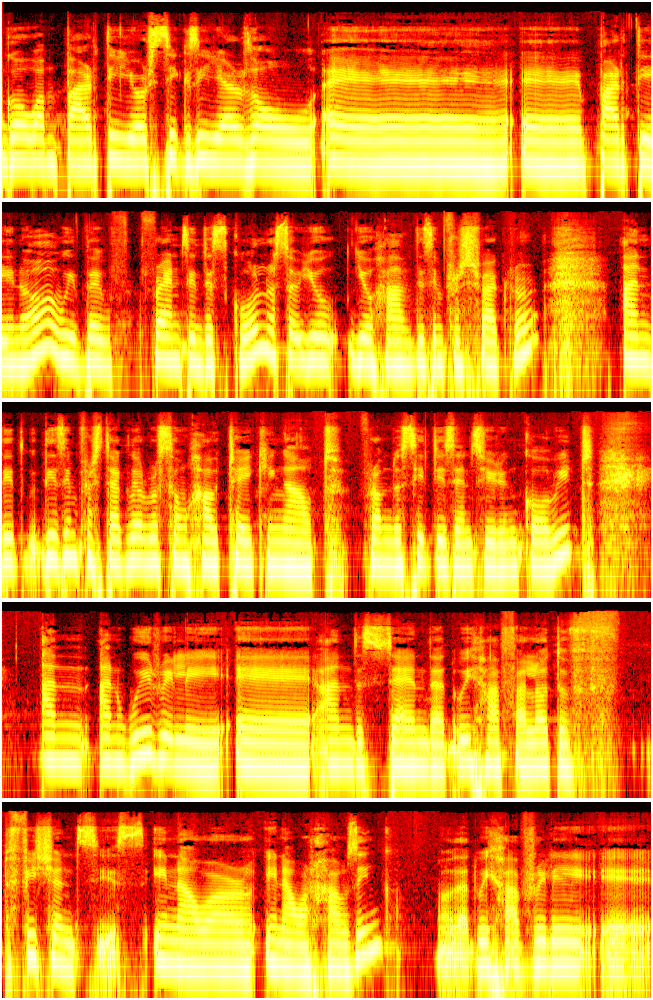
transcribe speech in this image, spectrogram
go and party your six years old, uh, uh, party, no, with the friends in the school. No? So you, you have this infrastructure and it, this infrastructure was somehow taken out from the citizens during COVID and and we really uh, understand that we have a lot of deficiencies in our in our housing. that we have really, uh,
